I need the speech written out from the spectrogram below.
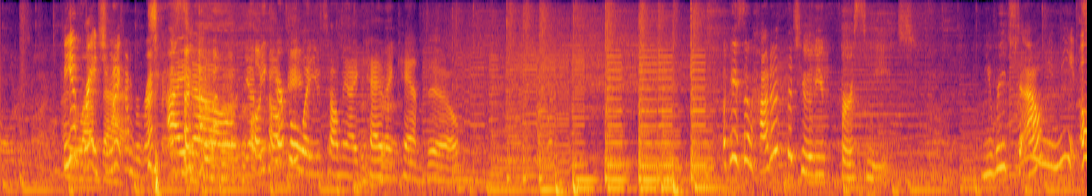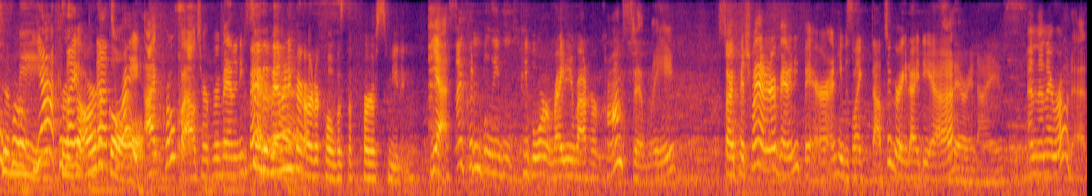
all the time. be I afraid. love She might come for breakfast. I know. Yeah, be Coffee. careful what you tell me I can and can't do. okay, so how did the two of you first meet? You reached out Oh, to oh, for, me yeah, for because the I article. that's right. I profiled her for Vanity Fair. So the Vanity Yes. Fair article was the first meeting. Yes, I couldn't believe people weren't writing about her constantly. So I pitched my editor Vanity Fair, and he was like, "That's a great idea," Very nice. and then I wrote it.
